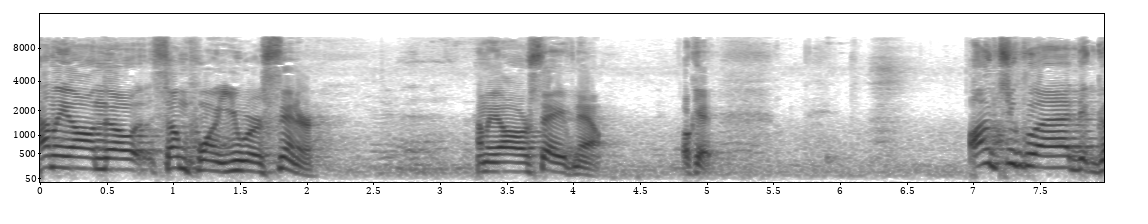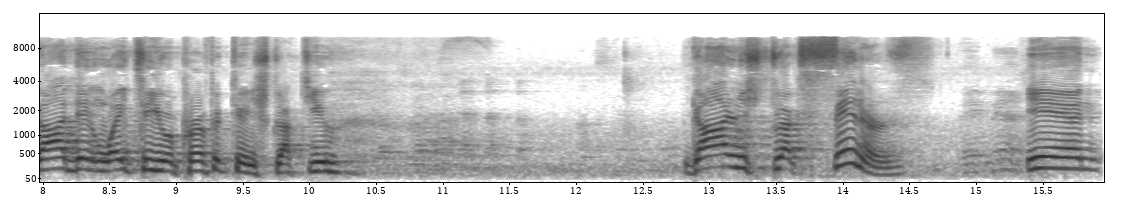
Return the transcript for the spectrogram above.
how many of y'all know at some point you were a sinner? How many of y'all are saved now? Okay. Aren't you glad that God didn't wait till you were perfect to instruct you? God instructs sinners Amen.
